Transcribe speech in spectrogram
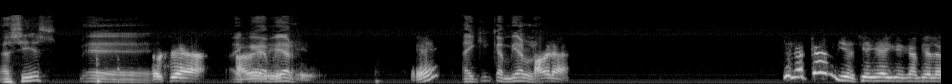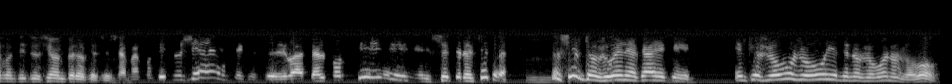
Así es. Eh, o sea, hay que cambiar. Este, ¿eh? Hay que cambiarla. Ahora, que la cambie si hay que cambiar la constitución, pero que se llama constituyente, que se debata el porqué, etcétera, etcétera. Lo cierto, Rubén, acá es que el que robó, robó y el que no robó, no robó.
